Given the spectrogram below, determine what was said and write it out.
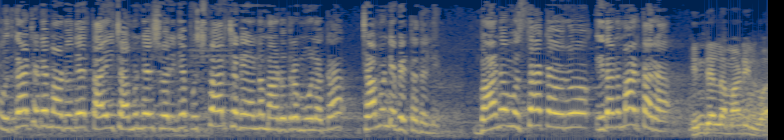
ಉದ್ಘಾಟನೆ ಮಾಡುವುದೇ ತಾಯಿ ಚಾಮುಂಡೇಶ್ವರಿಗೆ ಪುಷ್ಪಾರ್ಚನೆಯನ್ನು ಮಾಡುವುದರ ಮೂಲಕ ಚಾಮುಂಡಿ ಬೆಟ್ಟದಲ್ಲಿ. ಬಾನು ಮುಸ್ತಾಕ್ ಅವರು ಇದನ್ನು ಮಾಡ್ತಾರಾ? ಹಿಂದೆಲ್ಲ ಮಾಡಿಲ್ವಾ?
